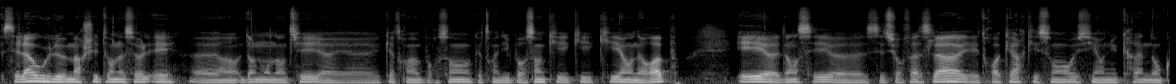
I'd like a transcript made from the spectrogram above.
c'est là où le marché tournesol est. Euh, dans le monde entier, il y a 80%, 90% qui, est en Europe. Et euh, dans ces, euh, ces surfaces-là, il y a les trois quarts qui sont en Russie en Ukraine. Donc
